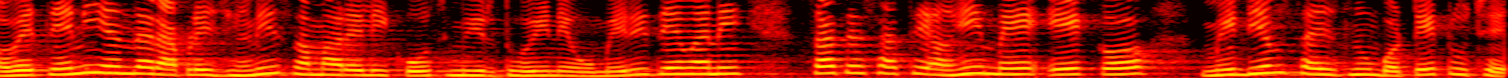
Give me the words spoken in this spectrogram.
હવે તેની અંદર આપણે ઝીણી સમારેલી કોથમીર ધોઈને ઉમેરી દેવાની. સાથે સાથે અહીં મેં એક મીડિયમ સાઇઝનું બટેટું છે,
